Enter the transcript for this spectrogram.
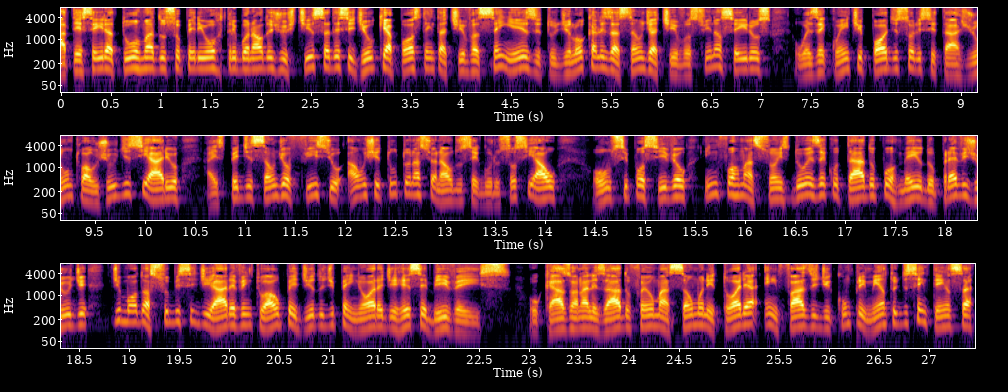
A terceira turma do Superior Tribunal de Justiça decidiu que, após tentativa sem êxito de localização de ativos financeiros, o exequente pode solicitar junto ao Judiciário a expedição de ofício ao Instituto Nacional do Seguro Social ou, se possível, informações do executado por meio do Previjude, de modo a subsidiar eventual pedido de penhora de recebíveis. O caso analisado foi uma ação monitória em fase de cumprimento de sentença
